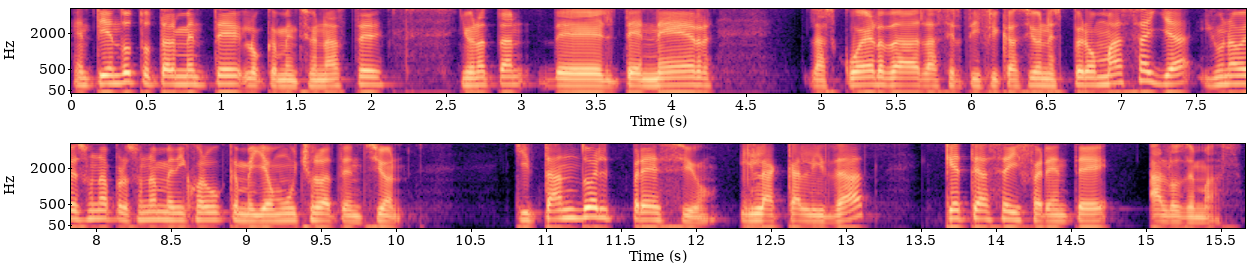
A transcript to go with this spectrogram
Entiendo totalmente lo que mencionaste, Jonathan, del tener las cuerdas, las certificaciones, pero más allá, y una vez una persona me dijo algo que me llamó mucho la atención, quitando el precio y la calidad, ¿qué te hace diferente a los demás?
